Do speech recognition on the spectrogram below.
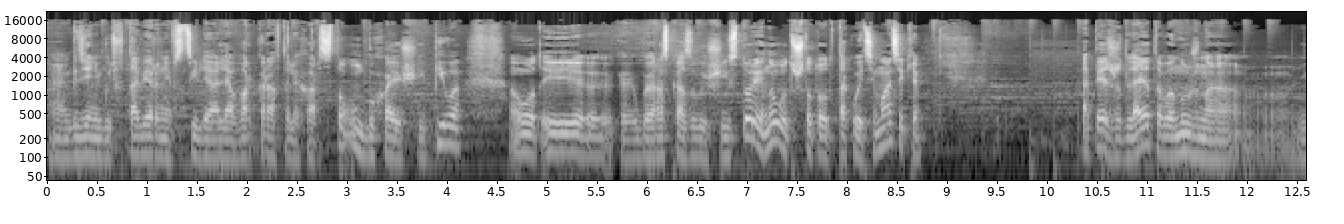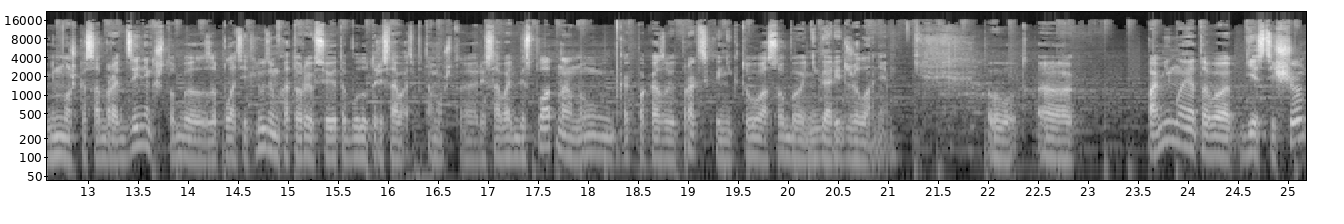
где-нибудь в таверне в стиле а-ля Warcraft или Hearthstone, бухающие пиво, вот, и как бы рассказывающие истории, ну вот что-то вот такой тематики. Опять же, для этого нужно немножко собрать денег, чтобы заплатить людям, которые все это будут рисовать. Потому что рисовать бесплатно, ну, как показывает практика, никто особо не горит желанием. Вот. Э, помимо этого, есть еще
